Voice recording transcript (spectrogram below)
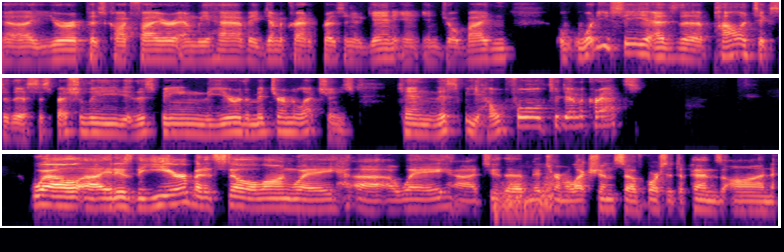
uh, Europe has caught fire, and we have a Democratic president again in, in Joe Biden. What do you see as the politics of this, especially this being the year of the midterm elections? Can this be helpful to Democrats? Well, uh, it is the year, but it's still a long way uh, away uh, to the midterm election. So, of course, it depends on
